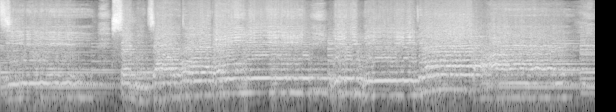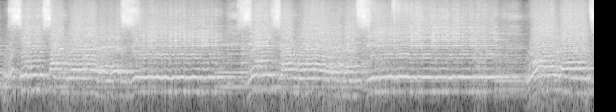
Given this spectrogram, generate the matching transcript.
己，生命交托给你，因你的爱，我献上我的心，献上我我的心，我的主，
